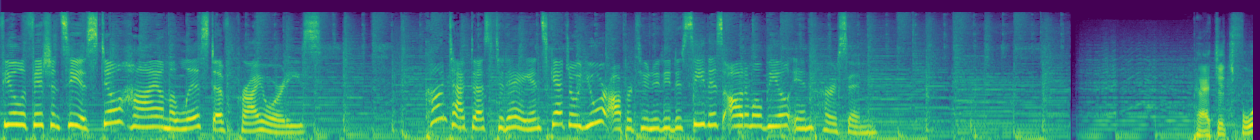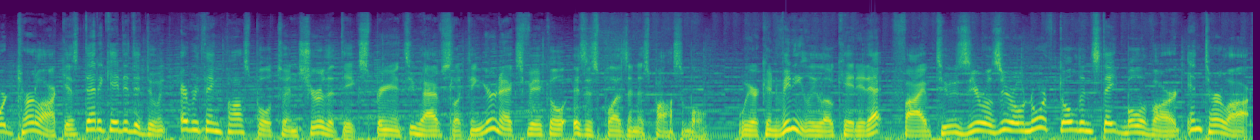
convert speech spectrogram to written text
fuel efficiency is still high on the list of priorities. Contact us today and schedule your opportunity to see this automobile in person. Patchett's Ford Turlock is dedicated to doing everything possible to ensure that the experience you have selecting your next vehicle is as pleasant as possible. We are conveniently located at 5200 North Golden State Boulevard in Turlock.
